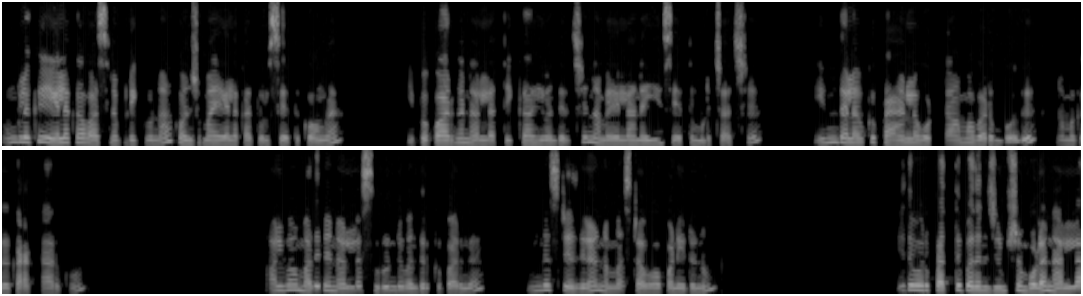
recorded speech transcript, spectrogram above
உங்களுக்கு ஏலக்காய் வாசனை பிடிக்கும்னா கொஞ்சமாக ஏலக்காய் தூள் சேர்த்துக்கோங்க. இப்போ பாருங்கள் நல்லா திக்காகி வந்துருச்சு. நம்ம எல்லா நெய்யும் சேர்த்து முடிச்சாச்சு. இந்த அளவுக்கு பேனில் ஒட்டாமல் வரும்போது நமக்கு கரெக்டாக இருக்கும். அல்வா மாதிரி நல்லா சுருண்டு வந்திருக்கு பாருங்கள் இந்த ஸ்டேஜில் நம்ம ஸ்டவ் ஆஃப் பண்ணிடணும். இதை ஒரு பத்து பதினஞ்சு நிமிஷம் போல் நல்லா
